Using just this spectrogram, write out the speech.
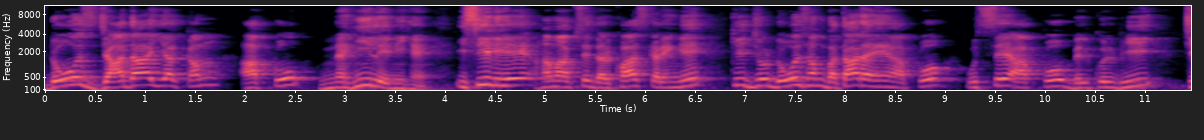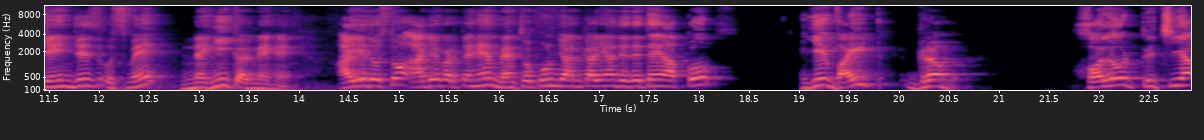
डोज ज़्यादा या कम आपको नहीं लेनी है। इसीलिए हम आपसे दरख्वास्त करेंगे कि जो डोज हम बता रहे हैं आपको, उससे आपको बिल्कुल भी चेंजेस उसमें नहीं करने हैं। आइए दोस्तों, आगे बढ़ते हैं। महत्वपूर्ण जानकारियाँ दे देते हैं आपको। ये वाइट ग्रब, होलोट्रिचिया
